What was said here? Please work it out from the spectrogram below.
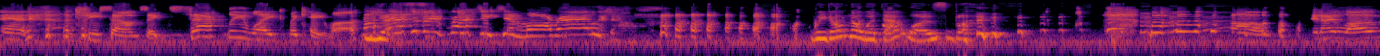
And she sounds exactly like Michaela. Yes. better be tomorrow. We don't know what that was, but um, and I love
